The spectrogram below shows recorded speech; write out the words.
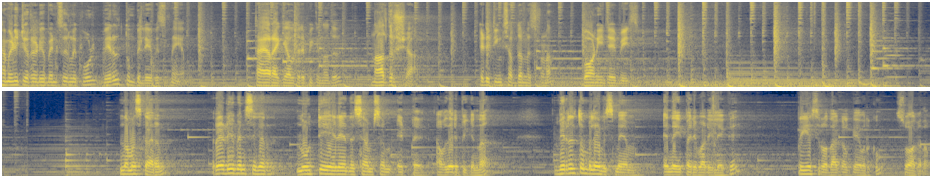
കമ്മ്യൂണിറ്റി റേഡിയോ ബെൻസുകൾ ഇപ്പോൾ വിരൽത്തുമ്പിലെ വിസ്മയം. തയ്യാറാക്കി അവതരിപ്പിക്കുന്നത് നാദൃഷ. എഡിറ്റിംഗ് ശബ്ദ മിശ്രണം ബോണി ജെ ബേസി. നമസ്കാരം. റേഡിയോ ബെൻസികർ നൂറ്റിയേഴ് ദശാംശം എട്ട് അവതരിപ്പിക്കുന്ന വിരൽ തുമ്പിലെ വിസ്മയം എന്ന ഈ പരിപാടിയിലേക്ക് പ്രിയ ശ്രോതാക്കൾക്ക് ഏവർക്കും സ്വാഗതം.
